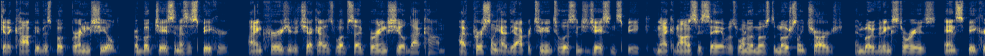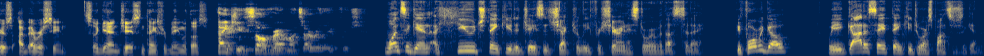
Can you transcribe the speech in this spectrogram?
get a copy of his book, Burning Shield, or book Jason as a speaker, I encourage you to check out his website, burningshield.com. I've personally had the opportunity to listen to Jason speak, and I can honestly say it was one of the most emotionally charged and motivating stories and speakers I've ever seen. So, again, Jason, thanks for being with us. Thank you so very much. I really appreciate it. Once again, a huge thank you to Jason Schechterly for sharing his story with us today. Before we go, we got to say thank you to our sponsors again.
